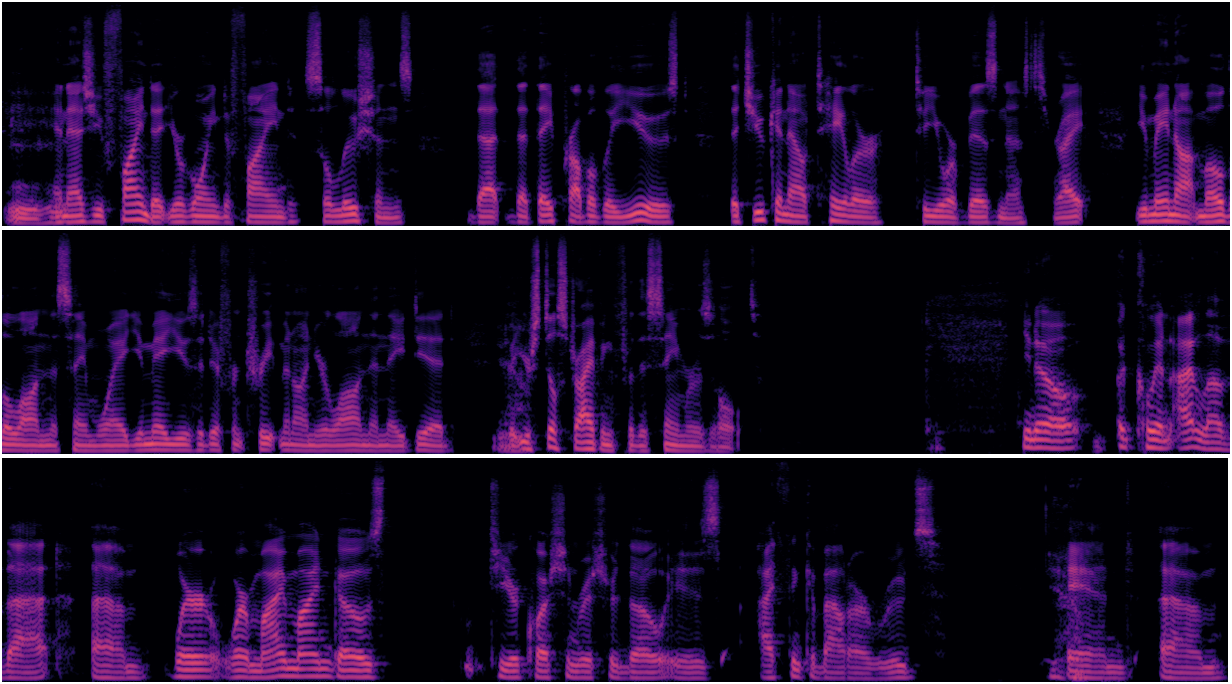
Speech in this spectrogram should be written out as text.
mm-hmm. and as you find it you're going to find solutions that that they probably used that you can now tailor to your business right you may not mow the lawn the same way you may use a different treatment on your lawn than they did yeah. but you're still striving for the same result you know, uh, Clint, I love that. Um, where where my mind goes to your question, Richard, though, is I think about our roots, yeah. and um,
